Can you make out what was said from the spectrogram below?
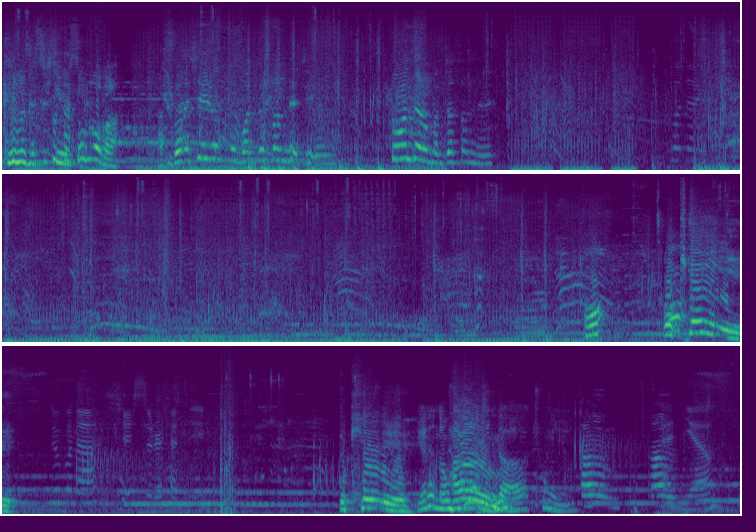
그러면서 지금 쏜 거 봐. 봤어? 다시 이것도 먼저 썼네 지금 소원대로 먼저 썼네 어? 오케이 누구나 실수를 하지. 오케이 얘는 너무 다음. 부러진다, 총이. 다음 다음 안녕.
